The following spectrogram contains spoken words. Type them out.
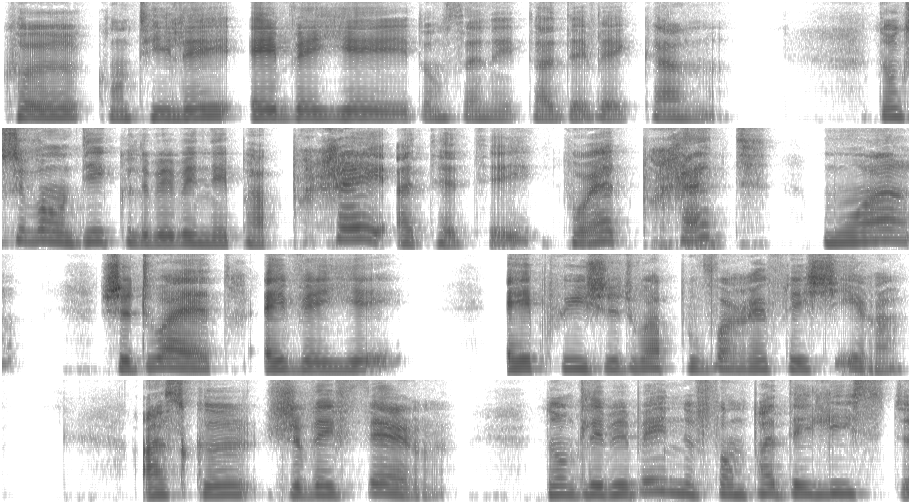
que quand il est éveillé dans un état d'éveil calme. Donc souvent on dit que le bébé n'est pas prêt à téter. Pour être prête, moi, je dois être éveillé et puis je dois pouvoir réfléchir à ce que je vais faire. Donc les bébés ne font pas des listes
